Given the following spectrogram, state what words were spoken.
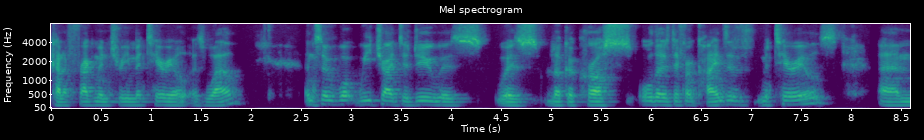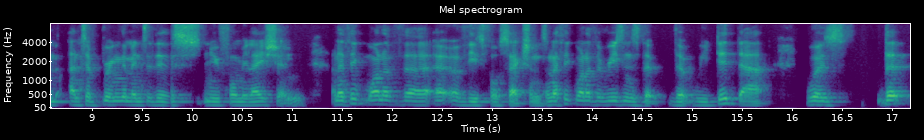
kind of fragmentary material as well and so what we tried to do was was look across all those different kinds of materials um, and to bring them into this new formulation and i think one of the uh, of these four sections and i think one of the reasons that that we did that was that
